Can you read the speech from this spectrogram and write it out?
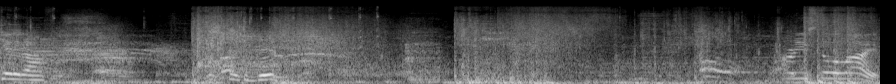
Get it off. This like a bitch. Are you still alive?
